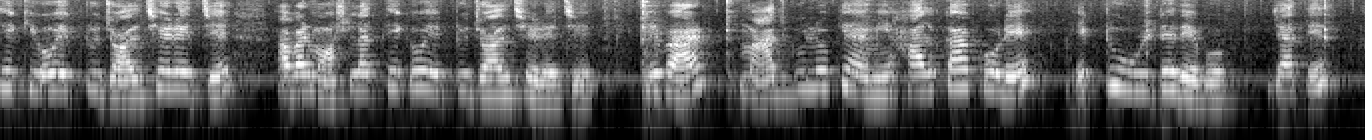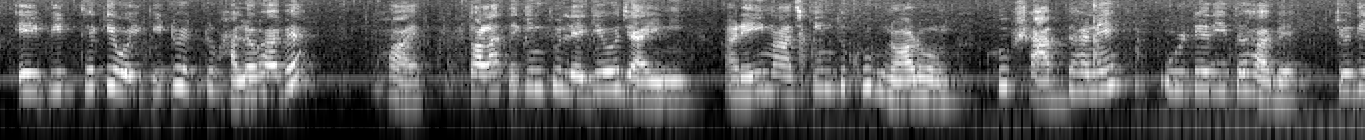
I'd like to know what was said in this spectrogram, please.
থেকেও একটু জল ছেড়েছে, আবার মশলার থেকেও একটু জল ছেড়েছে। এবার মাছগুলোকে আমি হালকা করে একটু উল্টে দেব, যাতে এই পিঠ থেকে ওই পিঠও একটু ভালোভাবে হয়। তলাতে কিন্তু লেগেও যায়নি। আর এই মাছ কিন্তু খুব নরম, খুব সাবধানে উল্টে দিতে হবে। যদি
